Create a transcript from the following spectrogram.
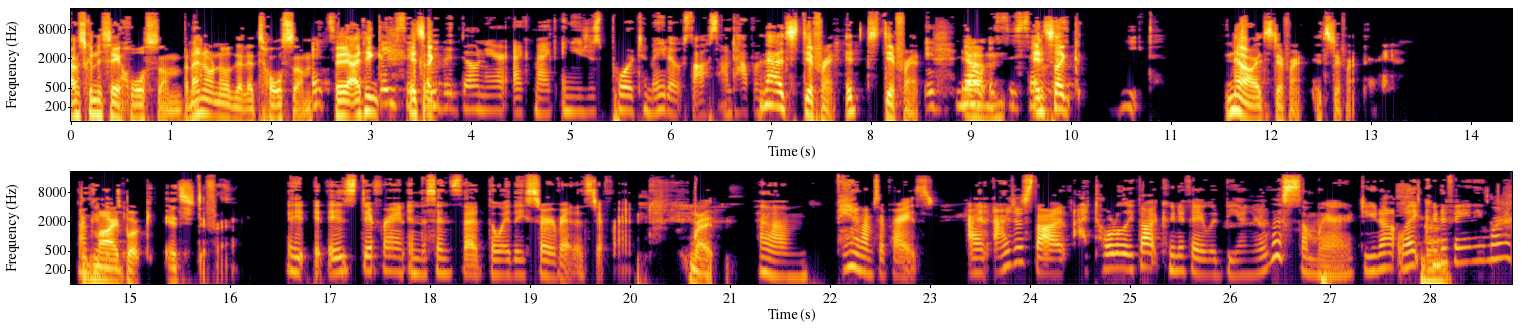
I was going to say wholesome, but I don't know that it's wholesome. It's but I think Basically, it's like the doner ekmek, and you just pour tomato sauce on top of no, it. No, it's different. It's different. It, no, um, it's the same. It's like meat. no, it's different. It's different. I'll In my it to you. book, it's different. It, it is different in the sense that the way they serve it is different. Right. Um, man, I'm surprised. I, I just thought, I totally thought kunafe would be on your list somewhere. Do you not like No. kunafe anymore?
